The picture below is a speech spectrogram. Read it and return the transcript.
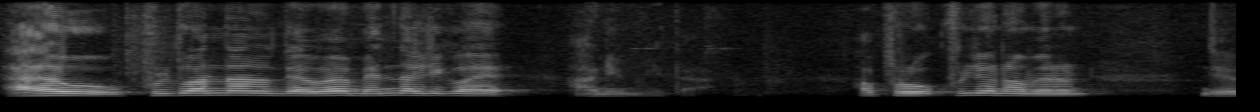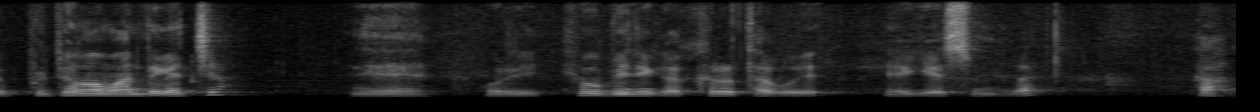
아유, 불도 안 나는데 왜 맨날 이거 해? 아닙니다. 앞으로 훈련하면은 이제 불평하면 안 되겠죠? 네. 우리 효빈이가 그렇다고 얘기했습니다. 자,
